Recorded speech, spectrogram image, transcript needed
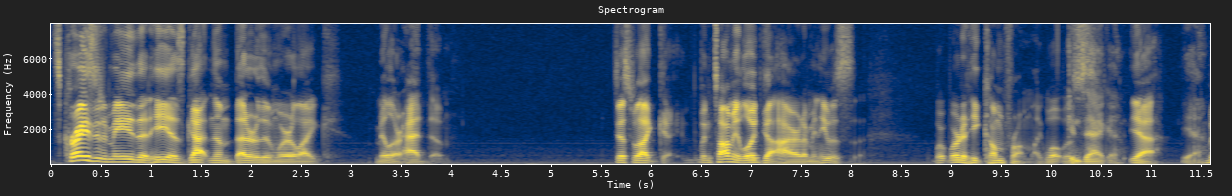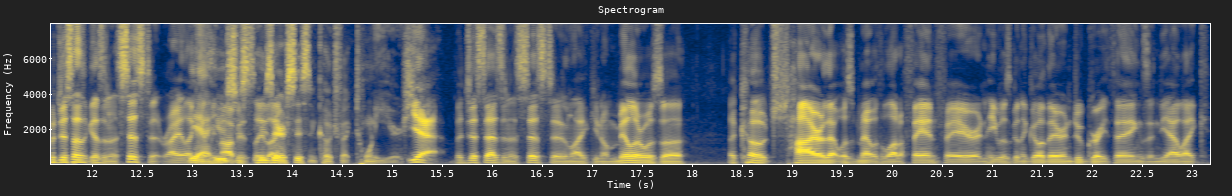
It's crazy to me that he has gotten them better than where like Miller had them. Just like when Tommy Lloyd got hired, I mean, he was where, where did he come from? Like what was Gonzaga. Yeah, Yeah. but just as, like, as an assistant, right? Like yeah, I mean, he was, just, obviously he was like, their assistant coach for like 20 years. yeah, but just as an assistant, like you know, Miller was a a coach hire that was met with a lot of fanfare, and he was going to go there and do great things. And yeah, like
